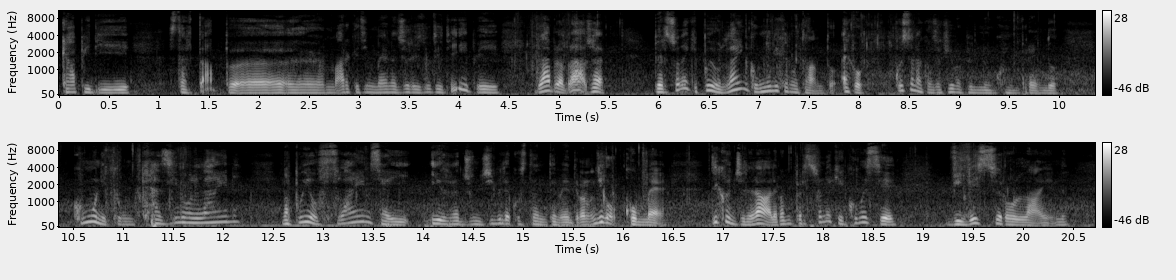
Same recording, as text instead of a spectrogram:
capi di startup, eh, marketing manager di tutti i tipi, bla bla bla, cioè persone che poi online comunicano tanto. Ecco, questa è una cosa che io proprio non comprendo. Comunichi un casino online, ma poi offline sei irraggiungibile costantemente. Ma non dico con me, dico in generale, proprio persone che come se vivessero online.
